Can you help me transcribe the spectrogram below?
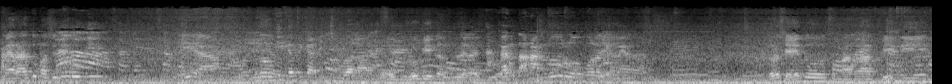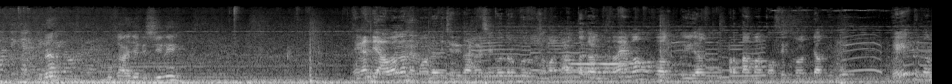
Iya, merah itu maksudnya Ah, rugi. sampai- sampai Iya, rugi ketika dijual aja. Oh, rugi kalau beli lagi. Kan tahan dulu kalau yang merah. terus ya itu semangat bini udah buka aja di sini. Ya kan di awal kan emang dari cerita resiko terburuk sama tante kan. Karena emang waktu yang pertama covid meledak itu ya itu kan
